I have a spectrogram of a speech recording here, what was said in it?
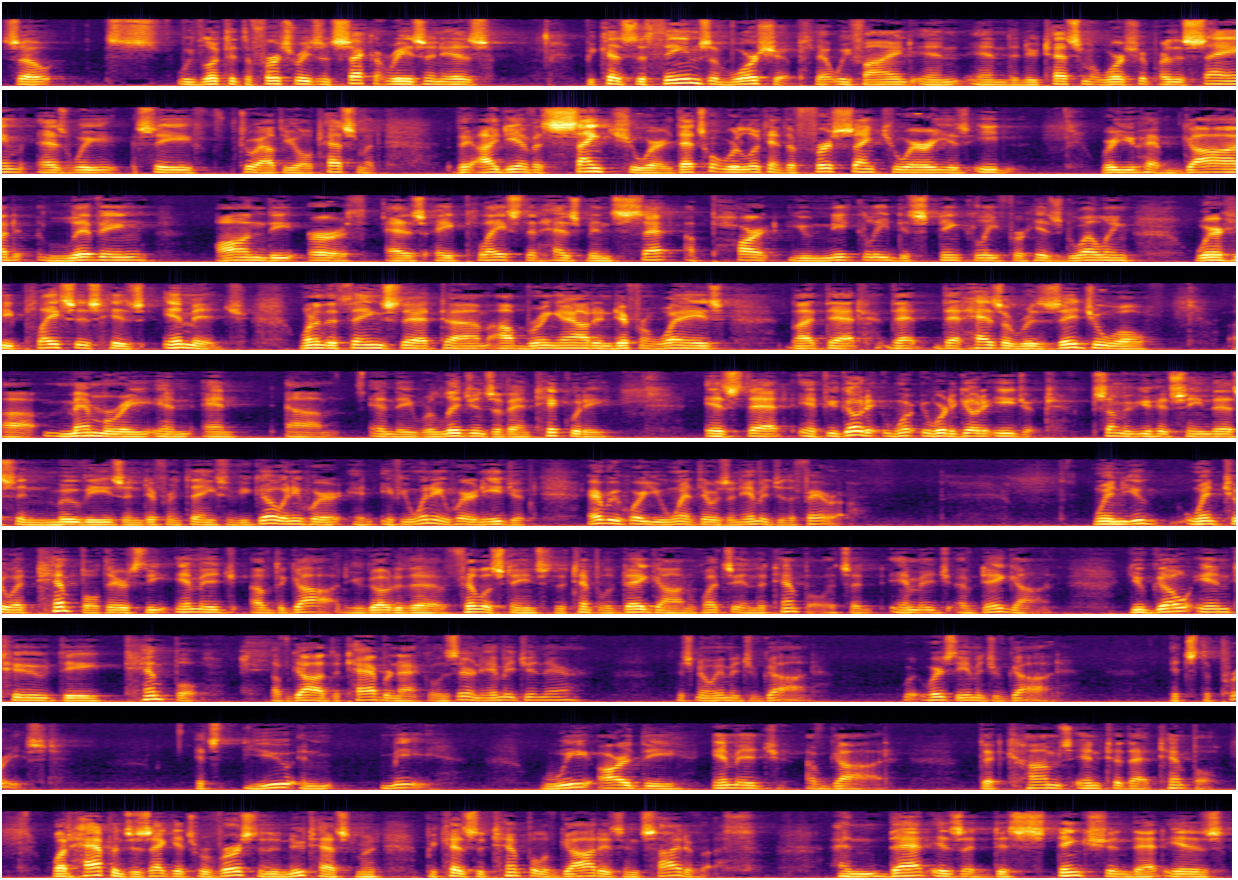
So we've looked at the first reason. Second reason is because the themes of worship that we find in, in the New Testament worship are the same as we see throughout the Old Testament. The idea of a sanctuary, that's what we're looking at. The first sanctuary is Eden where you have God living on the earth as a place that has been set apart uniquely, distinctly for his dwelling, where he places his image. One of the things that um, I'll bring out in different ways, but that that that has a residual uh, memory in and um, in the religions of antiquity, is that if you go to were to go to Egypt some of you have seen this in movies and different things. If you go anywhere, if you went anywhere in Egypt, everywhere you went, there was an image of the Pharaoh. When you went to a temple, there's the image of the god. You go to the Philistines, to the temple of Dagon. What's in the temple? It's an image of Dagon. You go into the temple of God, the tabernacle. Is there an image in there? There's no image of God. Where's the image of God? It's the priest. It's you and me. We are the image of God that comes into that temple. What happens is that gets reversed in the New Testament because the temple of God is inside of us. And that is a distinction that is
